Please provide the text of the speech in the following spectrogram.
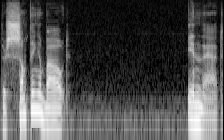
there's something about in that.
